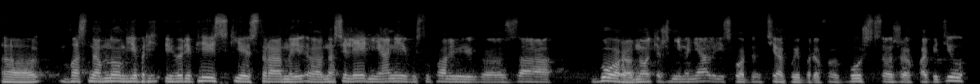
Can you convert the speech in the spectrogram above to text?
э, в основном европейские страны, э, население, они выступали э, за Гора, но это же не меняло исход тех выборов. Буш тоже победил.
